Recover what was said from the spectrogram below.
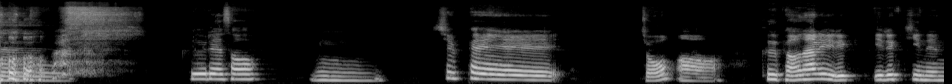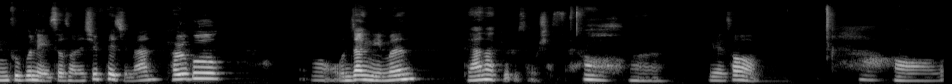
네. 그래서 음, 실패죠. 어, 그 변화를 일으, 일으 키는 부분에 있어서는 실패지만 결국 어, 원장님은 대안학교를 세우셨어요. 어. 어, 그래서 어,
